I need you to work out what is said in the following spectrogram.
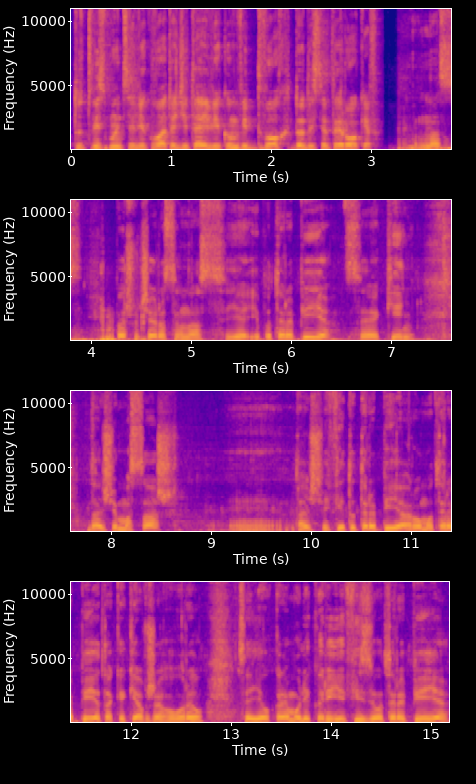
Тут візьмуться лікувати дітей віком від 2 до 10 років. У нас в першу чергу це в нас є іпотерапія, це кінь, далі масаж, далі фітотерапія, ароматерапія, так як я вже говорив. Це є окремо лікарі, є фізіотерапія.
